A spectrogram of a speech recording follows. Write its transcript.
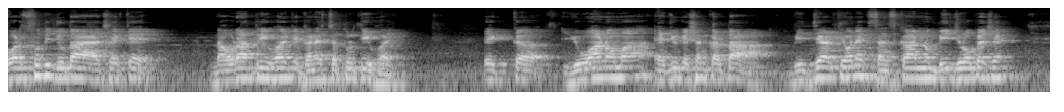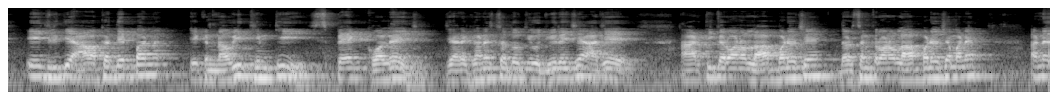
વર્ષોથી જોતા આવ્યા છે કે નવરાત્રિ હોય કે ગણેશ ચતુર્થી હોય, એક યુવાનોમાં એજ્યુકેશન કરતા વિદ્યાર્થીઓને સંસ્કારનું બીજ રોપે છે. એ જ રીતે આ વખતે પણ એક નવી થીમથી સ્પેક કોલેજ જ્યારે ગણેશ ચતુર્થી ઉજવી રહી છે. આજે આરતી કરવાનો લાભ મળ્યો છે, દર્શન કરવાનો લાભ મળ્યો છે મને. અને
